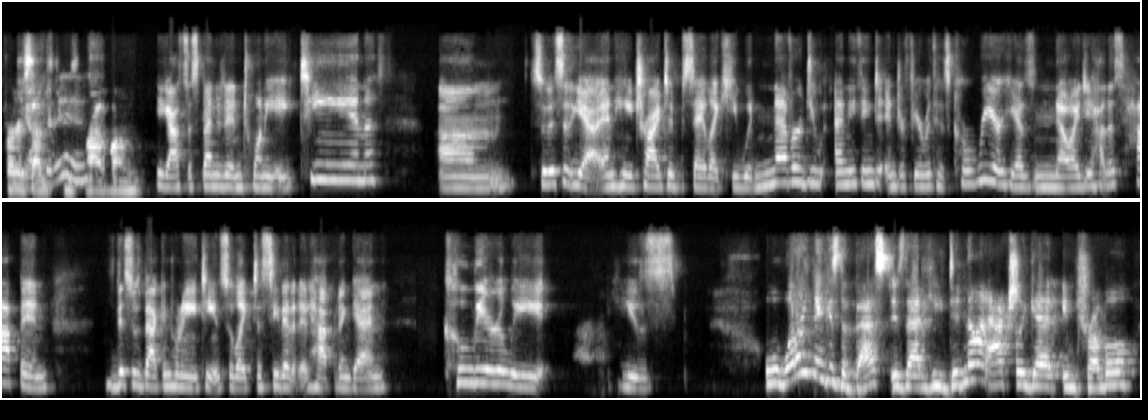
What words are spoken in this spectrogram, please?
for a substance problem. He got suspended in 2018. Um, so this is yeah, and he tried to say like he would never do anything to interfere with his career. He has no idea how this happened. This was back in 2018. So like to see that it happened again, clearly he's Well, what I think is the best is that he did not actually get in trouble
